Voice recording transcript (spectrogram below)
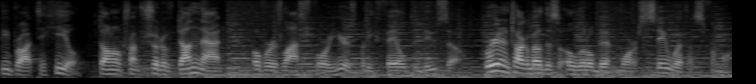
be brought to heel. Donald Trump should have done that over his last four years, but he failed to do so. We're going to talk about this a little bit more. Stay with us for more.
